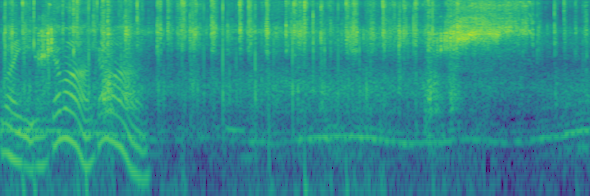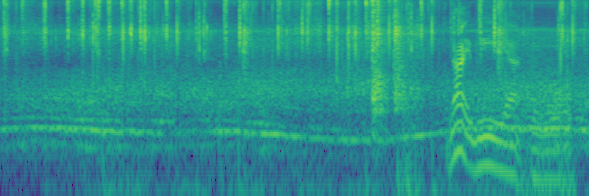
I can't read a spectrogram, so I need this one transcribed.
Where are you? Come on, come on. Right, we at the.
